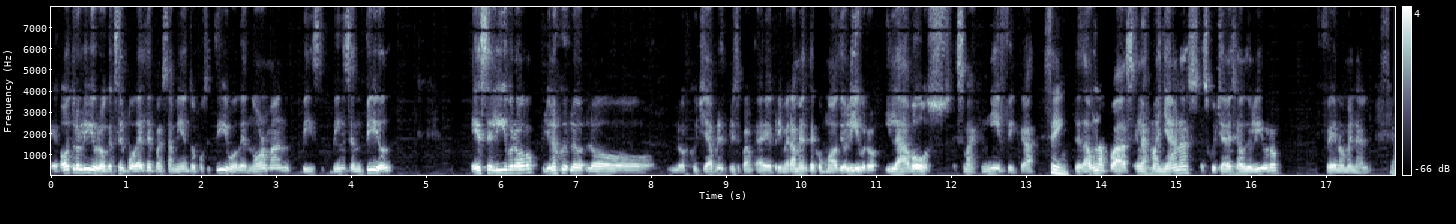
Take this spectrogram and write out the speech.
Eh, otro libro que es El Poder del Pensamiento Positivo de Norman Vincent Peale. Ese libro, yo lo, lo, lo- lo escuché eh, primeramente como audiolibro y la voz es magnífica Sí, te da una paz. En las mañanas, escuchar ese audiolibro, fenomenal. sí.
